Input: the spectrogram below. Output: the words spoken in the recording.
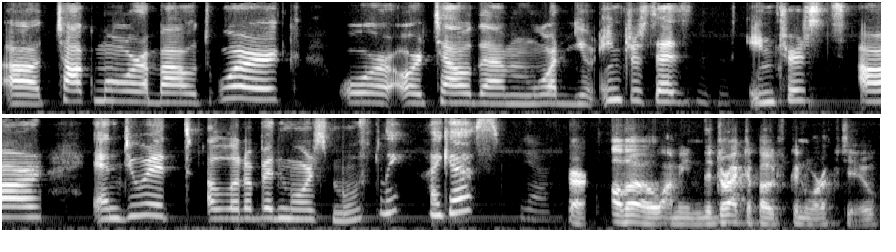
uh, talk more about work or or tell them what you're interests interests are and do it a little bit more smoothly i guess Yeah. Sure. Although, I mean, the direct approach can work too.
